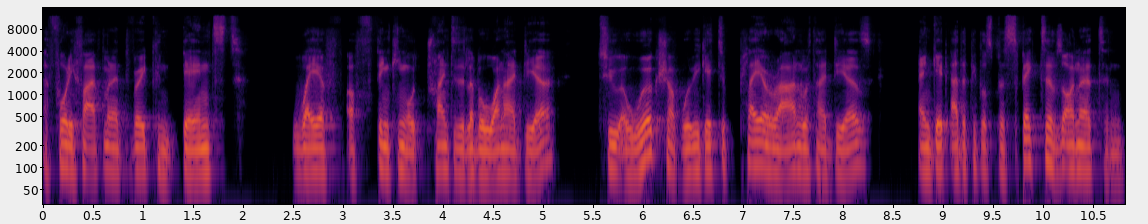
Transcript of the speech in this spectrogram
a 45 minute, very condensed way of, of thinking or trying to deliver one idea to a workshop where we get to play around with ideas and get other people's perspectives on it and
